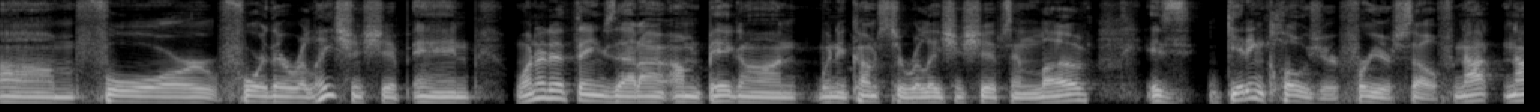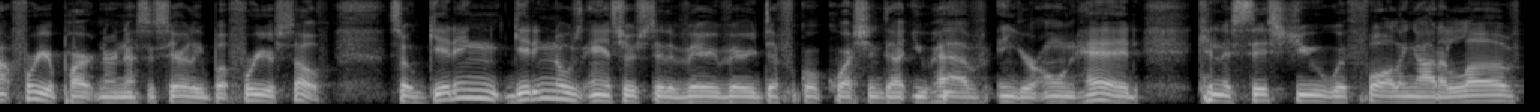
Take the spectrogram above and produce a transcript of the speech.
um, for for their relationship. And one of the things that I'm big on when it comes to relationships and love is getting closure for yourself, not not for your partner necessarily, but for yourself. So getting getting those answers to the very, very difficult questions that you have in your own head can assist you with falling out of love.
